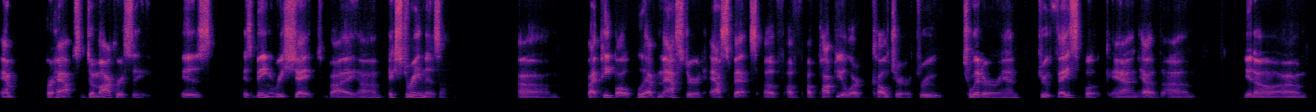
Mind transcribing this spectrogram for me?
and perhaps democracy is is being reshaped by um, extremism, um, by people who have mastered aspects of, of, of, popular culture through Twitter and through Facebook and have, um, you know, um,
